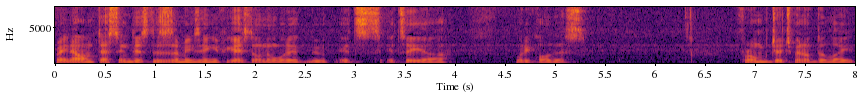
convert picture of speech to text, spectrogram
right now I'm testing this. This is amazing. If you guys don't know what it do, it's it's a uh, what do you call this? From Judgment of the Light,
